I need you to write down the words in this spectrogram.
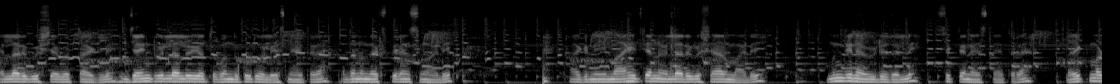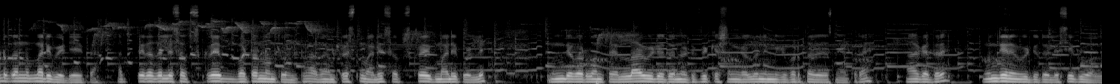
ಎಲ್ಲರಿಗೂ ವಿಷಯ ಗೊತ್ತಾಗಲಿ. ಜೈಂಟ್ ವಿಲ್ಲಲ್ಲೂ ಇವತ್ತು ಬಂದು ಕೂತ್ಕೊಳ್ಳಿ ಸ್ನೇಹಿತರೆ. ಅದನ್ನೊಂದು ಎಕ್ಸ್ಪೀರಿಯೆನ್ಸ್ ಮಾಡಿ. ಹಾಗೆ ಈ ಮಾಹಿತಿಯನ್ನು ಎಲ್ಲರಿಗೂ ಶೇರ್ ಮಾಡಿ. ಮುಂದಿನ ವಿಡಿಯೋದಲ್ಲಿ ಸಿಗ್ತೇನೆ ಸ್ನೇಹಿತರೆ. ಲೈಕ್ ಮಾಡೋದನ್ನು ಮರಿಬೇಡಿ, ಆಯಿತಾ? ಹತ್ತಿರದಲ್ಲಿ ಸಬ್ಸ್ಕ್ರೈಬ್ ಬಟನ್ ಅಂತ ಉಂಟು, ಅದನ್ನು ಪ್ರೆಸ್ ಮಾಡಿ ಸಬ್ಸ್ಕ್ರೈಬ್ ಮಾಡಿಕೊಳ್ಳಿ. ಮುಂದೆ ಬರುವಂಥ ಎಲ್ಲ ವೀಡಿಯೋದ ನೋಟಿಫಿಕೇಷನ್ಗಳು ನಿಮಗೆ ಬರ್ತವೆ ಸ್ನೇಹಿತರೆ. ಹಾಗಾದರೆ ಮುಂದಿನ ವಿಡಿಯೋದಲ್ಲಿ ಸಿಗುವಲ್ಲ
